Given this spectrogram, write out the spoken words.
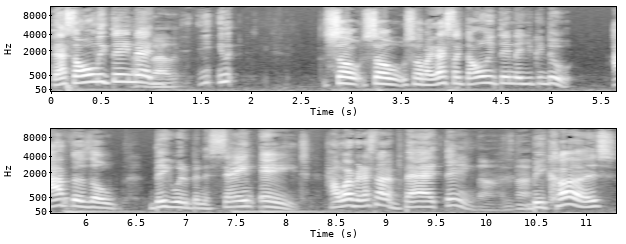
That's the only thing That's that. valid. y- y- so so so like that's like the only thing that you can do. I feel as though Biggie would have been the same age. However, that's not a bad thing Nah, it's not. because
